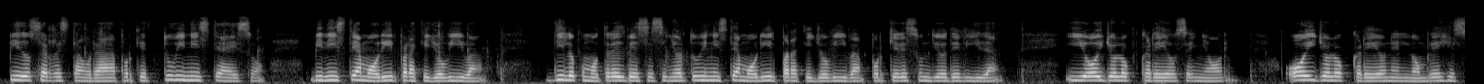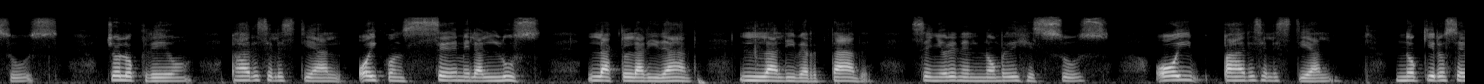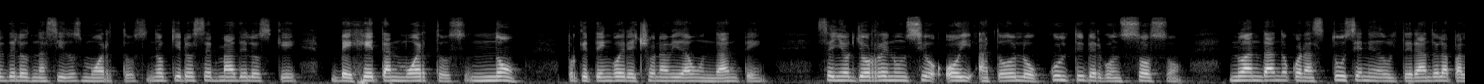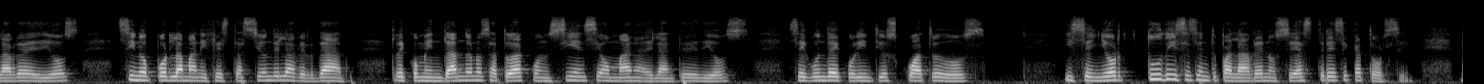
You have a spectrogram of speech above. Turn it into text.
pido ser restaurada porque tú viniste a eso, viniste a morir para que yo viva. Dilo como tres veces, Señor, tú viniste a morir para que yo viva, porque eres un Dios de vida. Y hoy yo lo creo, Señor. Hoy yo lo creo en el nombre de Jesús. Yo lo creo. Padre Celestial, hoy concédeme la luz, la claridad, la libertad. Señor, en el nombre de Jesús. Hoy, Padre Celestial, no quiero ser de los nacidos muertos, no quiero ser más de los que vegetan muertos, no porque tengo derecho a una vida abundante. Señor, yo renuncio hoy a todo lo oculto y vergonzoso, no andando con astucia ni adulterando la palabra de Dios, sino por la manifestación de la verdad, recomendándonos a toda conciencia humana delante de Dios. Segunda de Corintios 4:2. Y Señor, tú dices en tu palabra en Oseas 13:14,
